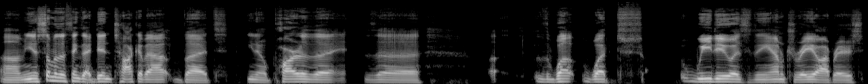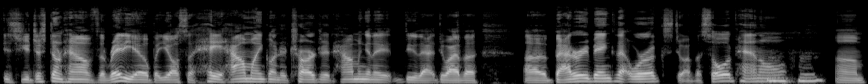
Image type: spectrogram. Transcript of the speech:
um, you know some of the things I didn't talk about, but you know part of the the what what we do as the amateur radio operators is you just don't have the radio, but you also, hey, how am I going to charge it? How am I going to do that? Do I have a, a battery bank that works? Do I have a solar panel? Mm-hmm. Um,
